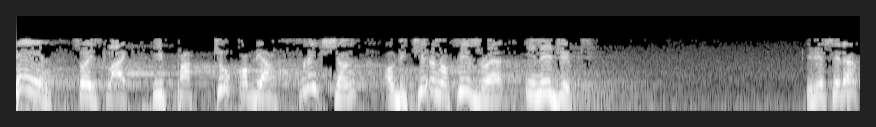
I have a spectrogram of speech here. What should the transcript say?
pain. So it's like he partook of the affliction of the children of Israel in Egypt. Did you see that?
